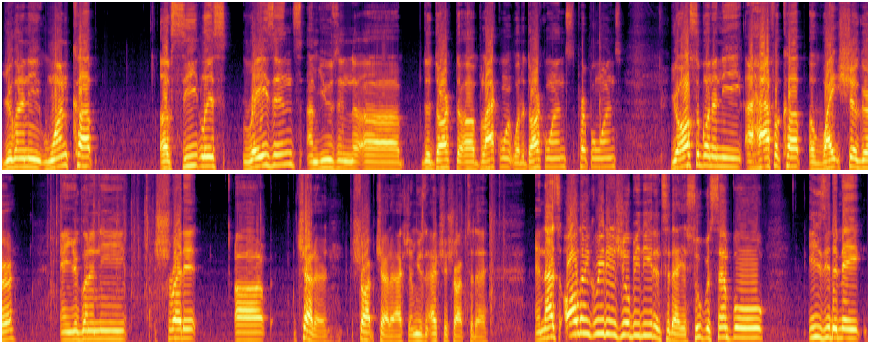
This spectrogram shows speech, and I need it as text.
You're going to need one cup of seedless raisins. I'm using the, uh, the dark, the uh, black one, well, the dark ones, purple ones. You're also going to need a half a cup of white sugar, and you're going to need shredded uh, cheddar, sharp cheddar. Actually, I'm using extra sharp today. And that's all the ingredients you'll be needing today. It's super simple, easy to make.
